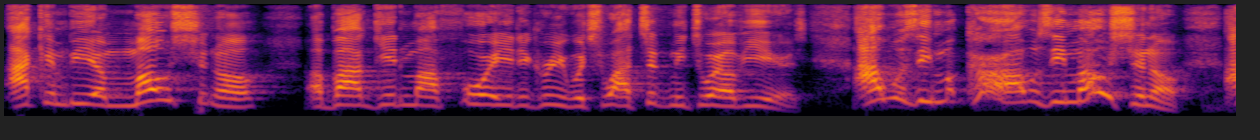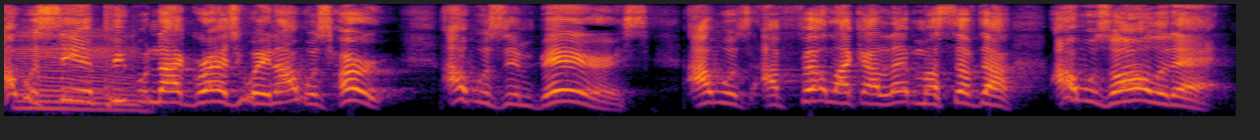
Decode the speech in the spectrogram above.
I can be emotional about getting my four-year degree, which is why it took me 12 years. I was, Carl, I was emotional. I was seeing hmm. people not graduating. I was hurt. I was embarrassed. I was, I felt like I let myself down. I was all of that.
